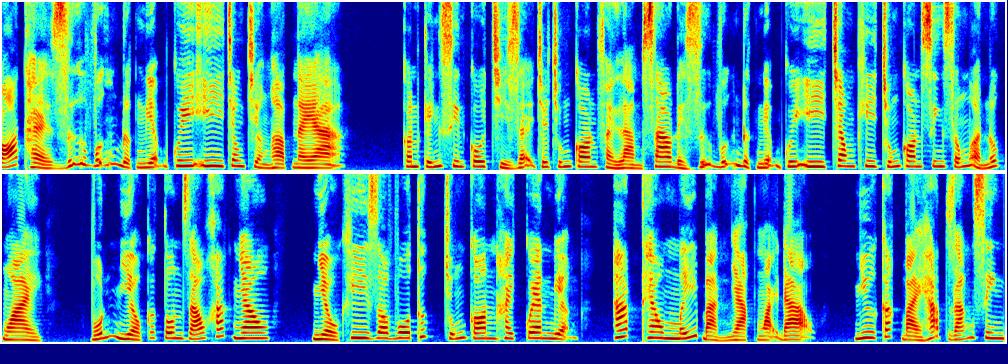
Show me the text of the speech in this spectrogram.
có thể giữ vững được niệm quy y trong trường hợp này ạ? À? Con kính xin cô chỉ dạy cho chúng con phải làm sao để giữ vững được niệm quy y trong khi chúng con sinh sống ở nước ngoài. Vốn nhiều các tôn giáo khác nhau, nhiều khi do vô thức chúng con hay quen miệng hát theo mấy bản nhạc ngoại đạo như các bài hát Giáng sinh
